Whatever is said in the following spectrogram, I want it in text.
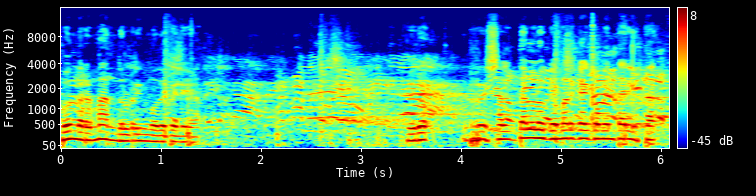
Fue mermando el ritmo de pelea. Pero resaltar lo que marca el comentarista.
